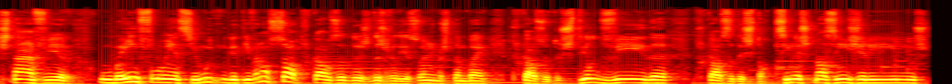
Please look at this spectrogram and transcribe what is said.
está a haver uma influência muito negativa, não só por causa das, das, radiações, mas também por causa do estilo de vida, por causa das toxinas que nós ingerimos,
